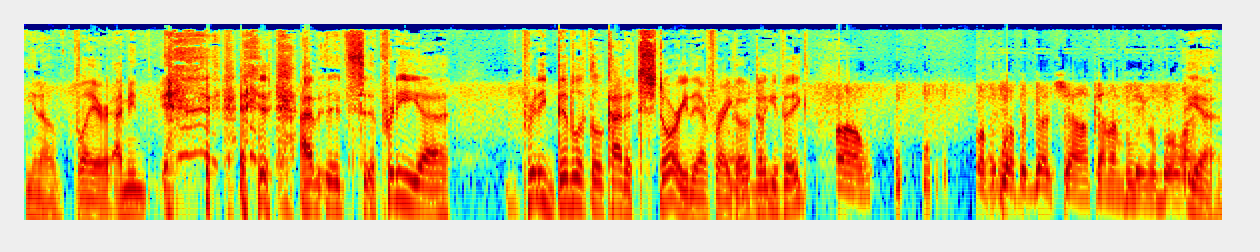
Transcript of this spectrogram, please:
you know, player. I mean, it's a pretty, uh, pretty biblical kind of story there, Franco, don't you think? Oh, well, well, it does sound kind of unbelievable. Yeah.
